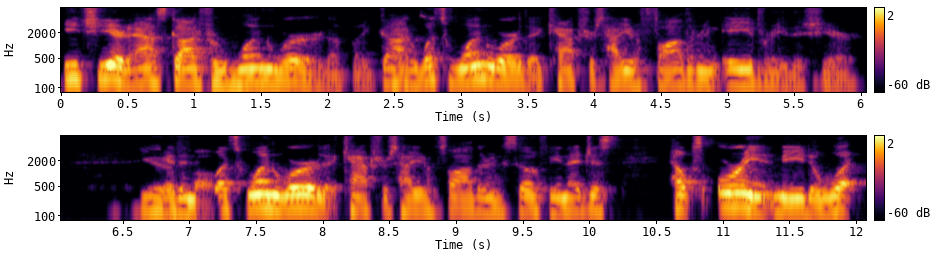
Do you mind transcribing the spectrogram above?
each year to ask God for one word of like God, what's one word that captures how you're fathering Avery this year? Beautiful. And then what's one word that captures how you're fathering Sophie? And that just helps orient me to what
